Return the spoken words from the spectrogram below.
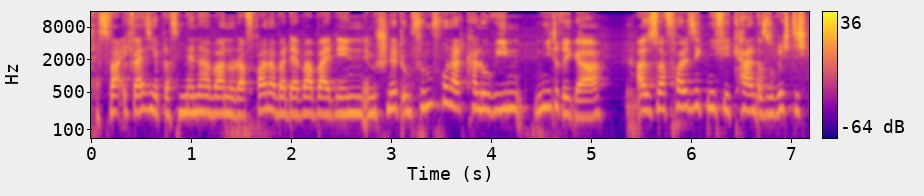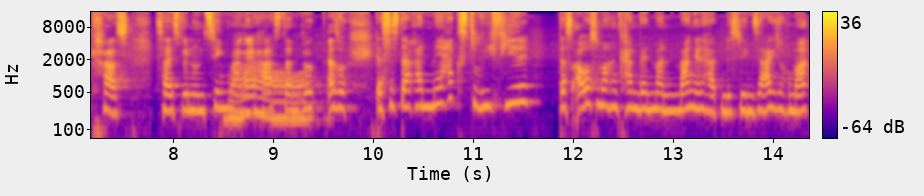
das war, ich weiß nicht, ob das Männer waren oder Frauen, aber der war bei denen im Schnitt um 500 Kalorien niedriger. Also es war voll signifikant, also richtig krass. Das heißt, wenn du einen Zinkmangel wow. hast, dann wirkt, also das ist daran merkst du, wie viel das ausmachen kann, wenn man einen Mangel hat. Und deswegen sage ich auch immer,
